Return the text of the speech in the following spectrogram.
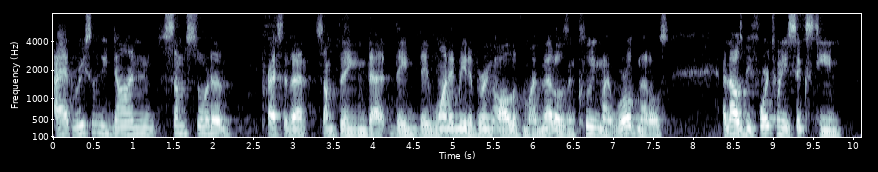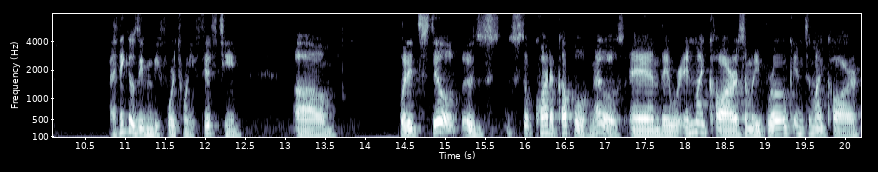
I had recently done some sort of press event, something that they they wanted me to bring all of my medals, including my world medals, and that was before 2016. I think it was even before 2015. Um, but it's still it was still quite a couple of medals, and they were in my car. Somebody broke into my car,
